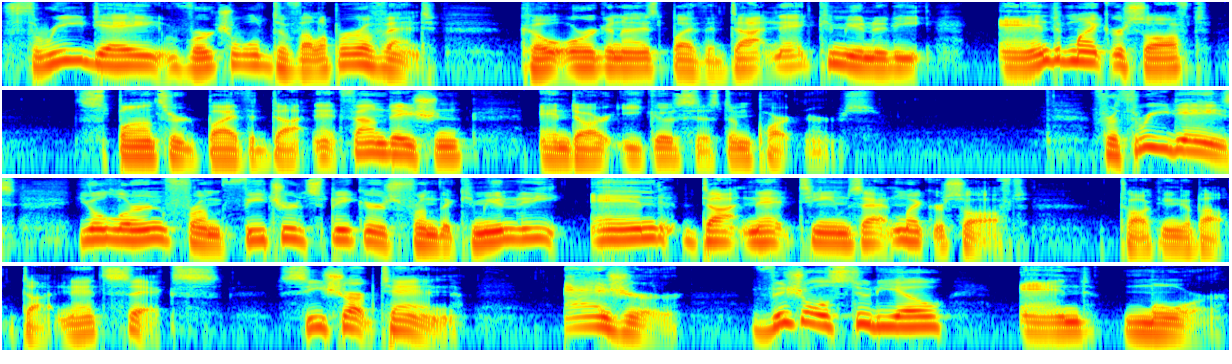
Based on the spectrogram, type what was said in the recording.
three-day virtual developer event co-organized by the .NET community and Microsoft, sponsored by the .NET Foundation and our ecosystem partners. For three days, you'll learn from featured speakers from the community and .NET teams at Microsoft – talking about .NET 6, C Sharp 10, Azure, Visual Studio, and more.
